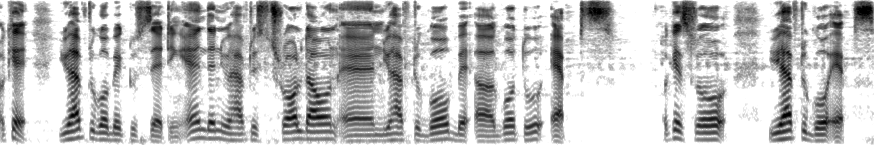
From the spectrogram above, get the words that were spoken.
Okay you have to go back to setting and then you have to scroll down and you have to go uh, go to apps. Okay so you have to go apps.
